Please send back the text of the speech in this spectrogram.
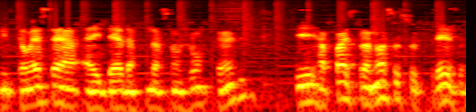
Então essa é a, a ideia da Fundação João Cândido e, rapaz, para nossa surpresa,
